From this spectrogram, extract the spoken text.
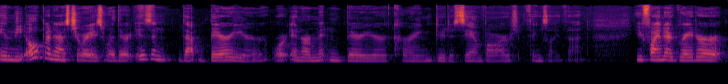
in the open estuaries where there isn't that barrier or intermittent barrier occurring due to sandbars or things like that, you find a greater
